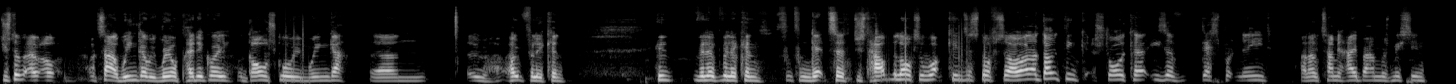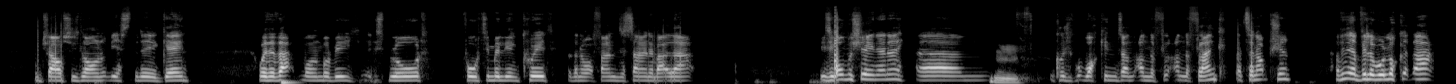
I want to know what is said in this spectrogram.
just I'd say a winger with real pedigree, a goal scoring winger, um, who hopefully can, can Villa, Villa can, can get to just help the likes of Watkins and stuff. So I don't think striker is a desperate need. I know Tammy Abraham was missing from Chelsea's lineup yesterday again. Whether that one will be explored, 40 million quid. I don't know what fans are saying about that. He's a goal machine, isn't he? Um, mm. Because you put Watkins on, on the on the flank, that's an option. I think that Villa will look at that.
